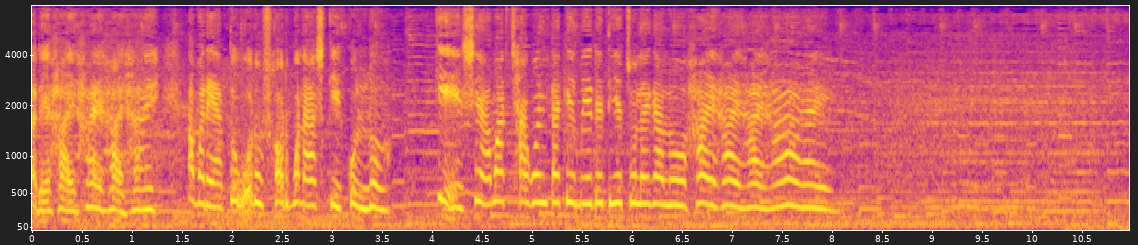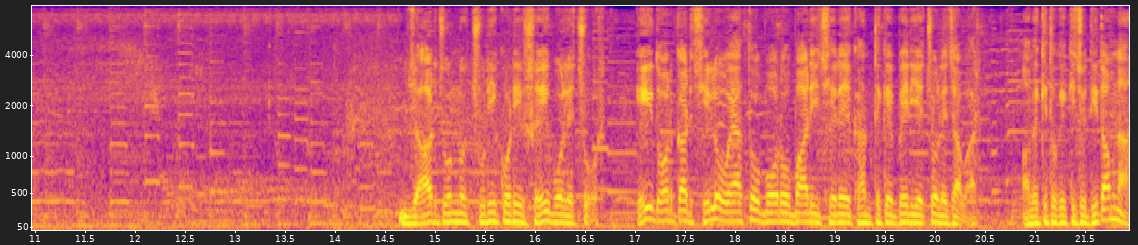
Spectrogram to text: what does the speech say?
আরে হায় হায় হায় হায়, আমার এত বড় সর্বনাশ কে করল? কে এসে আমার ছাগলটাকে মেরে দিয়ে চলে গেল? হায় হায় হায় হায়। যার জন্য চুরি করি সেই বলে চোর। এই দরকার ছিল এত বড় বাড়ি ছেড়ে এখান থেকে বেরিয়ে চলে যাবার আমি কি তোকে কিছু দিতাম না?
